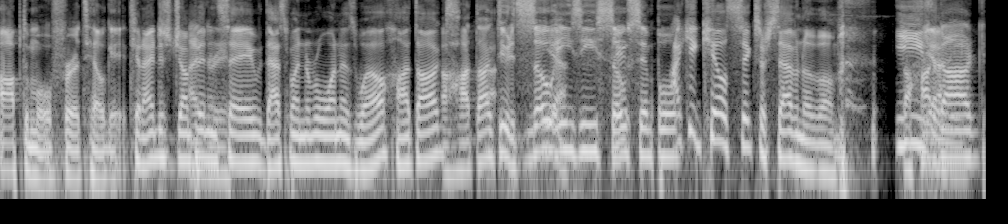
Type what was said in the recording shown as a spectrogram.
optimal for a tailgate. Can I just jump I in and say that's my number one as well? Hot dogs. A hot dog, dude. It's so yeah. easy, so Dude, simple. I could kill six or seven of them. The Easy. hot dog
